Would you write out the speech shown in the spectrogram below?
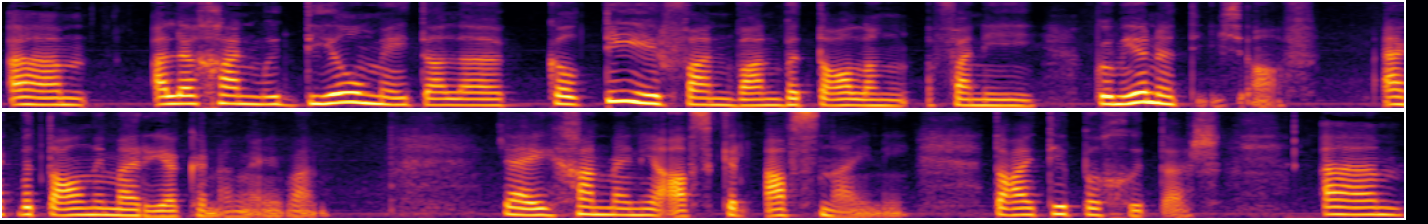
Ehm um, hulle gaan moet deel met hulle kultuur van wanbetaling van die communities af. Ek betaal nie my rekeninge nie want jy gaan my nie afsny nie. Daai tipe goeders. Ehm um,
